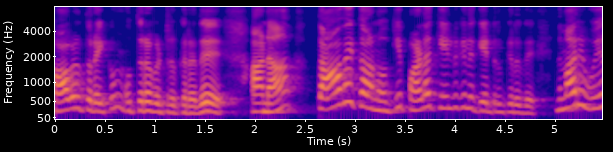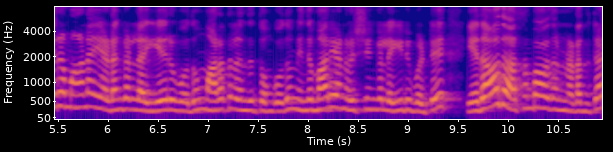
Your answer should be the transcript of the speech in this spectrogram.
காவல்துறைக்கும் உத்தரவிட்டிருக்கிறது. ஆனால் தாவைக்கா நோக்கி பல கேள்விகளை கேட்டிருக்கிறது. இந்த மாதிரி உயரமான இடங்கள்ல ஏறுவதும் மரத்துலேருந்து தொங்குவதும் இந்த மாதிரியான விஷயங்களில் ஈடுபட்டு ஏதாவது அசம்பாவிதம் நடந்துட்டா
